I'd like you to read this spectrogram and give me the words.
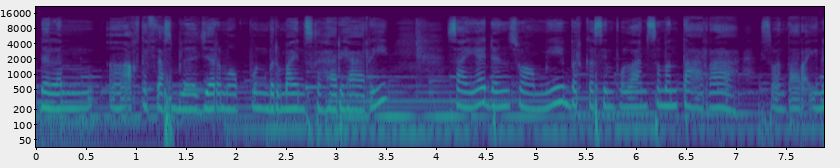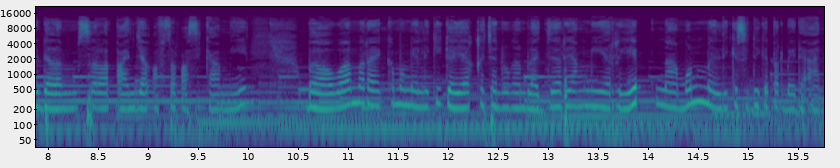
dalam uh, aktivitas belajar maupun bermain sehari-hari saya dan suami berkesimpulan sementara sementara ini dalam sepanjang observasi kami bahwa mereka memiliki gaya kecenderungan belajar yang mirip namun memiliki sedikit perbedaan.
